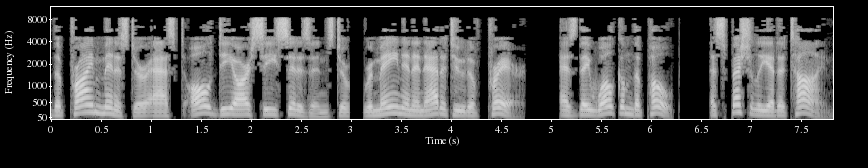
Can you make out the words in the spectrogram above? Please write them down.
The Prime Minister asked all DRC citizens to remain in an attitude of prayer as they welcome the Pope, especially at a time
